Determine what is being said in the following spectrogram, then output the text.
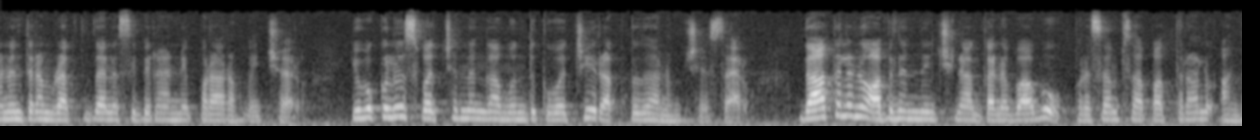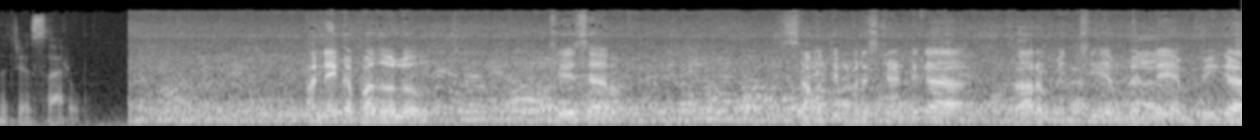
అనంతరం రక్తదాన శిబిరాన్ని ప్రారంభించారు. యువకులు స్వచ్ఛందంగా ముందుకు వచ్చి రక్తదానం చేశారు. దాతలను అభినందించిన గణబాబు ప్రశంసా పత్రాలు అందజేశారు. అనేక పదవులు చేశారు. సమితి ప్రెసిడెంట్గా ప్రారంభించి ఎమ్మెల్యే ఎంపీగా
